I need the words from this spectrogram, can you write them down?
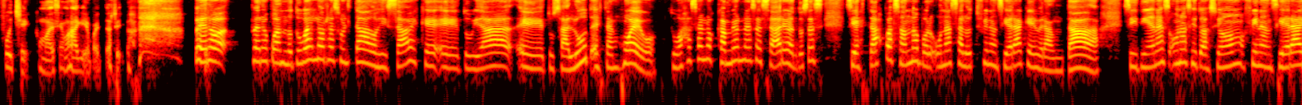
fuchi, como decimos aquí en Puerto Rico. Pero, pero cuando tú ves los resultados y sabes que eh, tu vida, eh, tu salud está en juego, tú vas a hacer los cambios necesarios. Entonces, si estás pasando por una salud financiera quebrantada, si tienes una situación financiera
